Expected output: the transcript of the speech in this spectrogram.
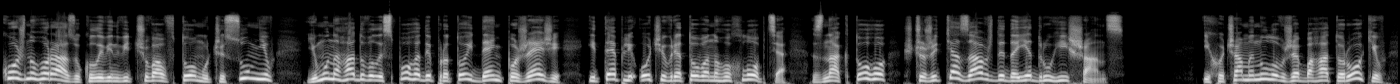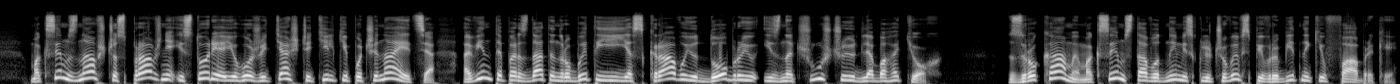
кожного разу, коли він відчував втому чи сумнів, йому нагадували спогади про той день пожежі і теплі очі врятованого хлопця, знак того, що життя завжди дає другий шанс. І хоча минуло вже багато років, Максим знав, що справжня історія його життя ще тільки починається, а він тепер здатен робити її яскравою, доброю і значущою для багатьох. З роками Максим став одним із ключових співробітників фабрики.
